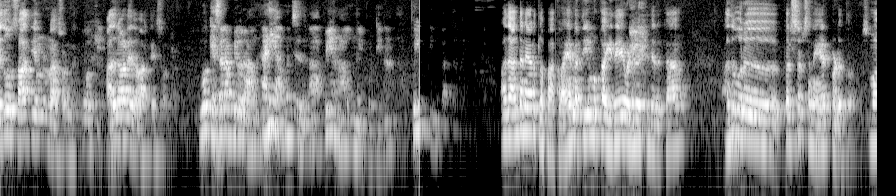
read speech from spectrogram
எதுவும் சாத்தியம்னு நான் சொன்னேன். அதனால இந்த வார்த்தையை சொல்றேன். ஓகே சார் அப்படி ஒரு அணி அமைஞ்சதுன்னா அப்பயும் நாலு முனை போட்டி தான் அப்பயும் திமுக. அது அந்த நேரத்துல பார்க்கலாம். ஏன்னா திமுக இதே வடிவத்தில் இருக்கா? அது ஒரு பெர்செப்ஷனை ஏற்படுத்தும். சும்மா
